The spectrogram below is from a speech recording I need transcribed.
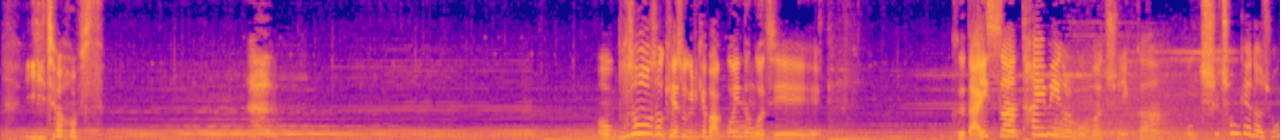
이자 없어. 어, 무서워서 계속 이렇게 막고 있는 거지. 그 나이스한 타이밍을 못 맞추니까 어, 7,000개나 줘?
